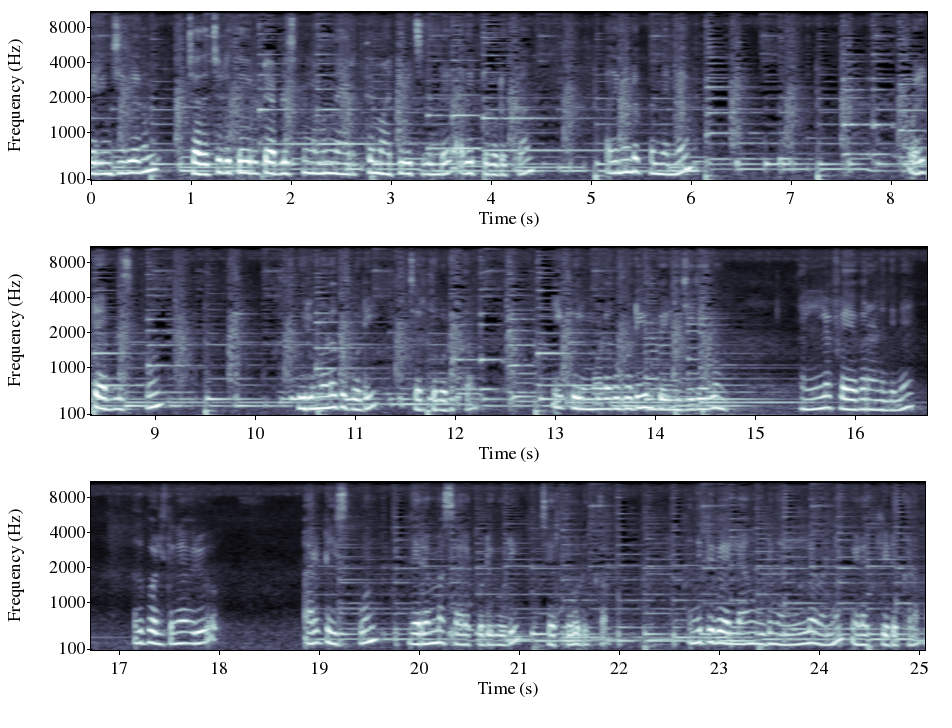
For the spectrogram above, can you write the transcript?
പെരിഞ്ചീരകം ചതച്ചെടുത്ത ഒരു ടേബിൾ സ്പൂൺ നമ്മൾ നേരത്തെ മാറ്റി വെച്ചതുണ്ട് അതിട്ട് കൊടുക്കാം. അതിനോടൊപ്പം തന്നെ ഒരു ടേബിൾ സ്പൂൺ കുരുമുളക് പൊടി ചേർത്ത് കൊടുക്കാം. ഈ കുരുമുളക് പൊടിയും പെരിഞ്ചീരകവും നല്ല ഫ്ലേവറാണ് ഇതിന്. അതുപോലെ തന്നെ ഒരു അര ടീസ്പൂൺ ഗരം മസാലപ്പൊടി കൂടി ചേർത്ത് കൊടുക്കാം. എന്നിട്ട് ഇവയെല്ലാം കൂടി നല്ലവണ്ണം ഇളക്കിയെടുക്കണം.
